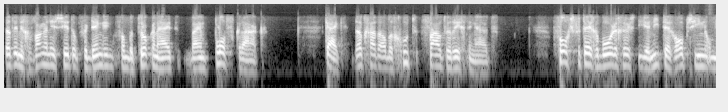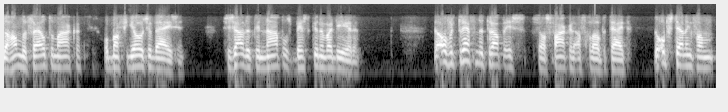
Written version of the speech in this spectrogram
dat in de gevangenis zit op verdenking van betrokkenheid bij een plofkraak. Kijk, dat gaat al de goed foute richting uit. Volksvertegenwoordigers die er niet tegenop zien om de handen vuil te maken op mafioze wijze. Ze zouden het in Napels best kunnen waarderen. De overtreffende trap is, zoals vaker de afgelopen tijd... de opstelling van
